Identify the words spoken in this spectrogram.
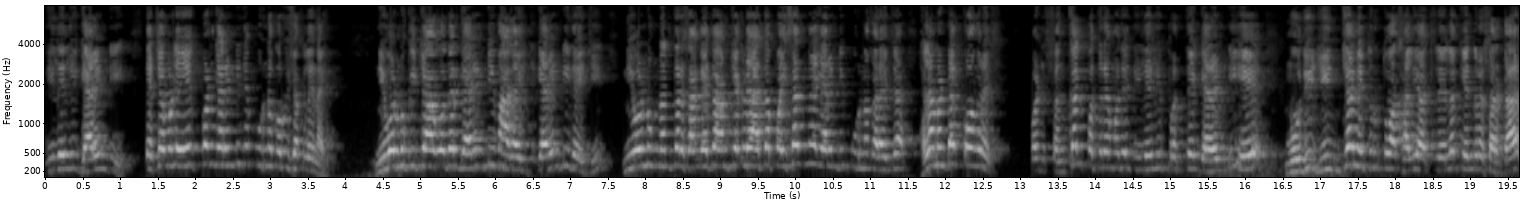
दिलेली गॅरंटी त्याच्यामुळे एक पण गॅरंटी ते पूर्ण करू शकले नाही. निवडणुकीच्या अगोदर गॅरंटी मागायची गॅरंटी द्यायची. निवडणूक नंतर सांगायचं आमच्याकडे आता पैसाच नाही गॅरंटी पूर्ण करायच्या ह्याला म्हणतात काँग्रेस. पण संकल्पपत्रामध्ये दिलेली प्रत्येक गॅरंटी हे मोदीजींच्या नेतृत्वाखाली असलेलं केंद्र सरकार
